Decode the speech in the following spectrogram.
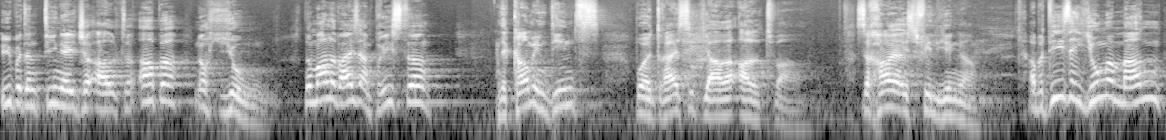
über dem Teenageralter, aber noch jung. Normalerweise ein Priester, der kam im Dienst, wo er 30 Jahre alt war. Zachariah ist viel jünger. Aber dieser junge Mann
